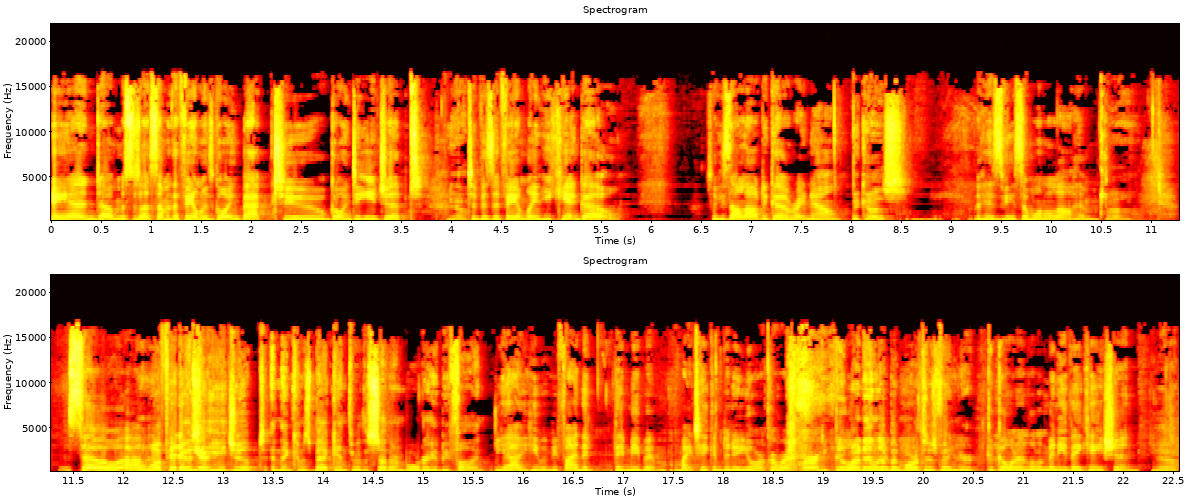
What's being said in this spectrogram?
and um, so some of the families going back to going to Egypt Yeah. to visit family, and he can't go, so he's not allowed to go right now. Because His visa won't allow him. uh, So, um, well, if he but if goes to Egypt and then comes back in through the southern border, he'll be fine. yeah, he would be fine. They, they maybe might take him to New York or wherever. He go, might end up a, at Martha's Vineyard. could go on a little mini vacation. Yeah.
